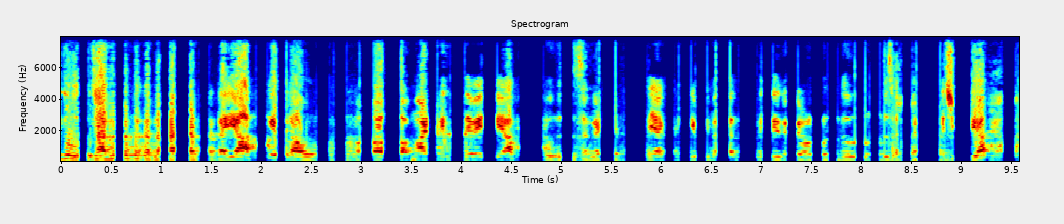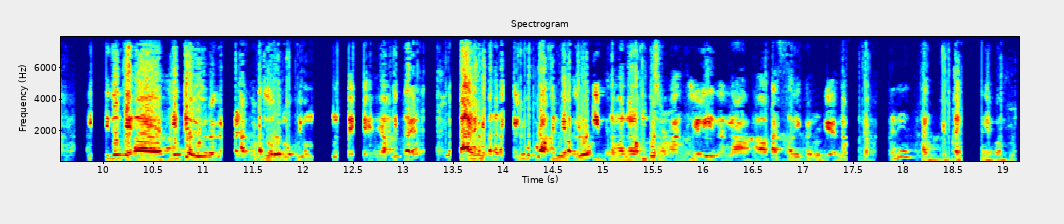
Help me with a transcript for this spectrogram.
ಇದು ಜಾಗೃತ ಕರ್ನಾಟಕ ಯಾಕೆ ನಾವು ಮಾಡಿದ್ದೇವೆ, ಯಾಕೆ ಒಂದು ಇದಕ್ಕೆ ಹೆಚ್ಚು ವಿವರಗಳನ್ನ ಅವರು ಈ ಕ್ರಮವನ್ನು ಮುಂದುವರಿಸೋಣ ಅಂತ ಹೇಳಿ ನನ್ನ ಪ್ರಾಸ್ತಾವಿಕ ನುಡಿಯನ್ನು you. ಧನ್ಯವಾದಗಳು.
